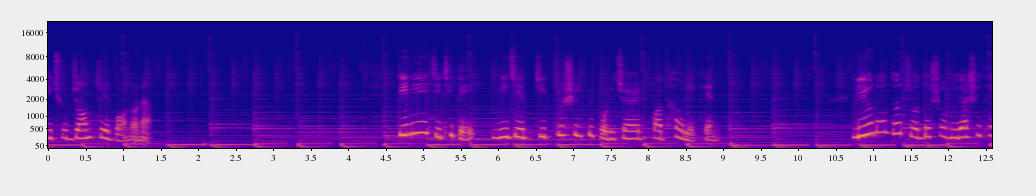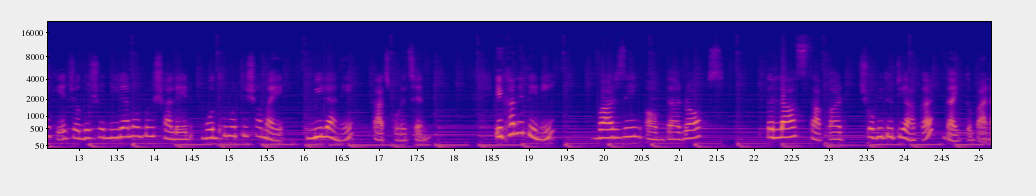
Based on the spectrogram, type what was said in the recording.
কিছু যন্ত্রের বর্ণনা। তিনি এই চিঠিতে নিজের চিত্রশিল্পী পরিচয়ের কথাও লেখেন। লিওনার্দো চোদ্দশো বিরাশি থেকে চোদ্দশো নিরানব্বই সালের মধ্যবর্তী সময়ে মিলানে কাজ করেছেন। এখানে তিনি Virgin of the Rocks, the Last Supper ছবি দুটি আঁকার দায়িত্ব পান।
